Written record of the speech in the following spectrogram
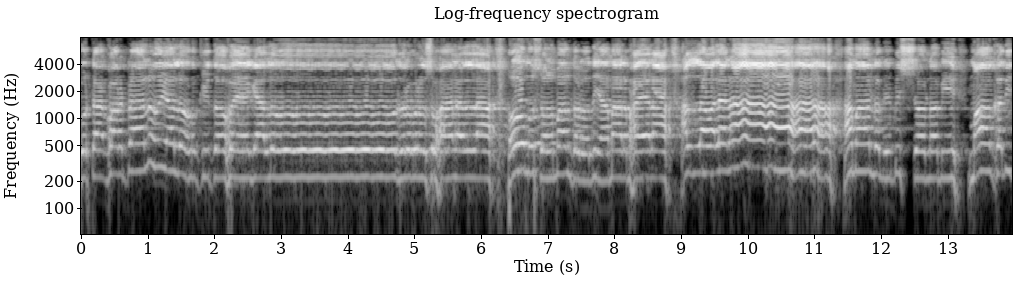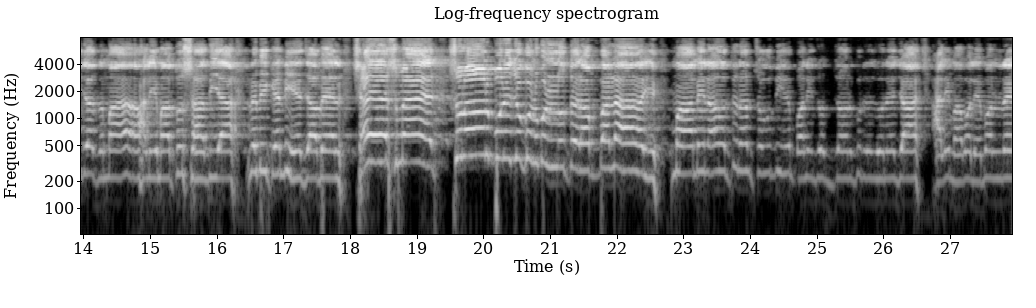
গোটা ঘরটা আলো আলোকিত হয়ে গেল। সুহান আল্লাহ ও মুসলমান, দরদি আমার ভাইয়েরা, আল্লাহ আমার নবী বিশ্ব নবী, মা খাদিজাত, মা হালিমা তুষাদিয়া নবীকে নিয়ে যাবেন। শেষ ম্যাচ শোনার পরে যখন বলল, তার আব্বা নাই, মা মিনা তেনার চোখ দিয়ে পানি জর্জর করে ধরে যায়। হালিমা বলে বল রে,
